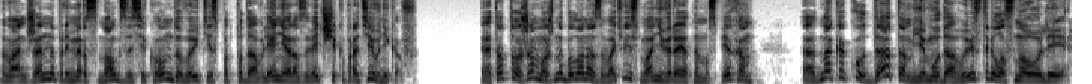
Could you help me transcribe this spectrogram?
Ван Джен, например, смог за секунду выйти из-под подавления разведчика противников. Это тоже можно было назвать весьма невероятным успехом, однако куда там ему до выстрела Сноули?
